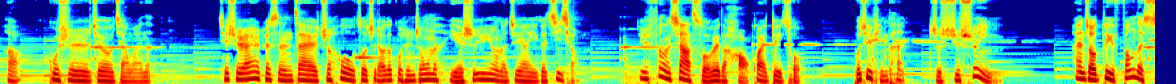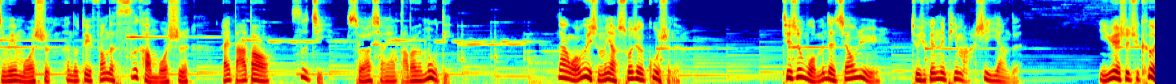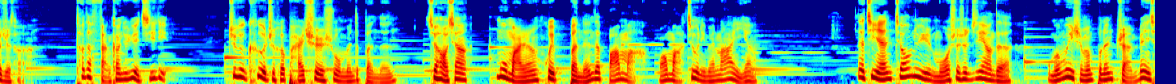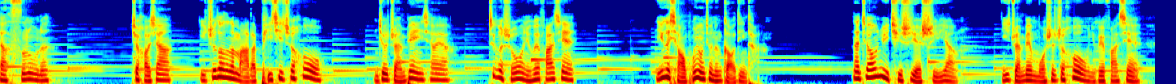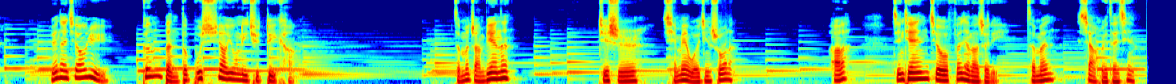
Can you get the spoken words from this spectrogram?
好，故事就讲完了。其实艾克森在之后做治疗的过程中呢，也是运用了这样一个技巧，就是放下所谓的好坏对错，不去评判，只是去顺应，按照对方的行为模式，按照对方的思考模式来达到。自己所要想要达到的目的。那我为什么要说这个故事呢？其实我们的焦虑就是跟那匹马是一样的，你越是去克制它，它的反抗就越激烈。这个克制和排斥是我们的本能，就好像牧马人会本能的把马往马厩里面拉一样。那既然焦虑模式是这样的，我们为什么不能转变一下思路呢？就好像。你知道了马的脾气之后，你就转变一下呀。这个时候你会发现，一个小朋友就能搞定它。那焦虑其实也是一样，你转变模式之后，你会发现，原来焦虑根本都不需要用力去对抗。怎么转变呢？其实前面我已经说了。好了，今天就分享到这里，咱们下回再见。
